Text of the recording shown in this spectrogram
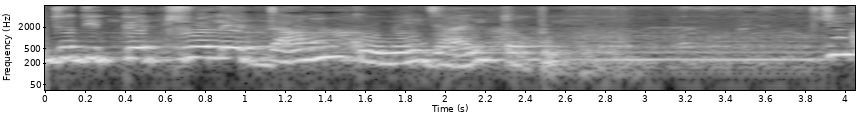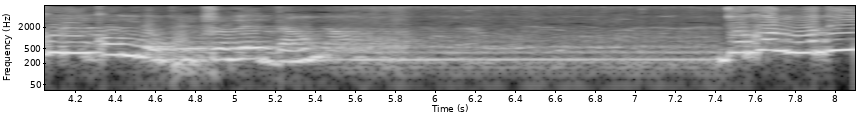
যদি পেট্রোলের দাম কমে যায় তবে। কি করে কমবে পেট্রোলের দাম? যখন মোদি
